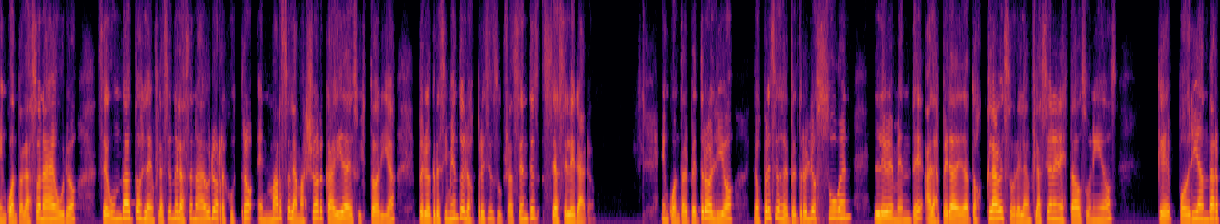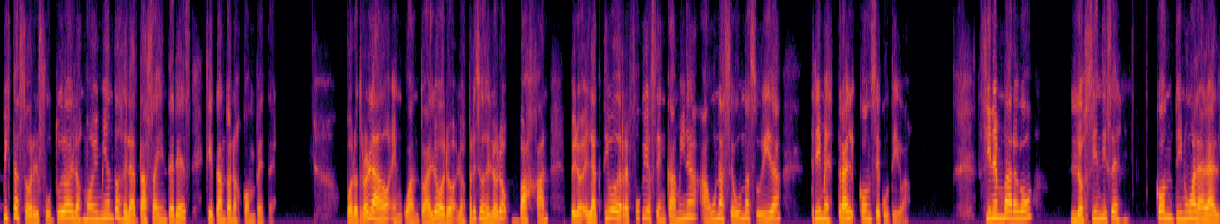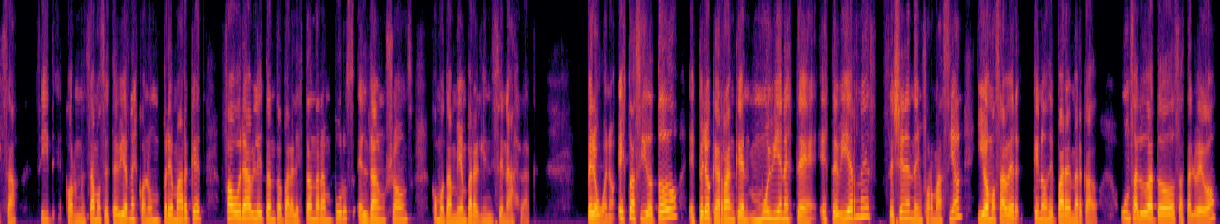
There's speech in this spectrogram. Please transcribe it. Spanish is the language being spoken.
En cuanto a la zona euro, según datos, la inflación de la zona euro registró en marzo la mayor caída de su historia, pero el crecimiento de los precios subyacentes se aceleraron. En cuanto al petróleo, los precios del petróleo suben levemente a la espera de datos claves sobre la inflación en Estados Unidos que podrían dar pistas sobre el futuro de los movimientos de la tasa de interés que tanto nos compete. Por otro lado, en cuanto al oro, los precios del oro bajan, pero el activo de refugio se encamina a una segunda subida trimestral consecutiva. Sin embargo, los índices continúan al alza. Comenzamos este viernes con un pre-market favorable tanto para el Standard Poor's, el Dow Jones, como también para el índice Nasdaq. Pero bueno, esto ha sido todo. Espero que arranquen muy bien este, este viernes, se llenen de información y vamos a ver qué nos depara el mercado. Un saludo a todos, hasta luego.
